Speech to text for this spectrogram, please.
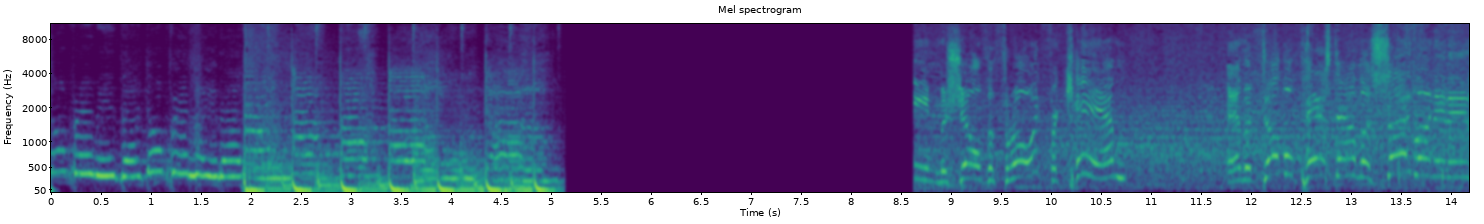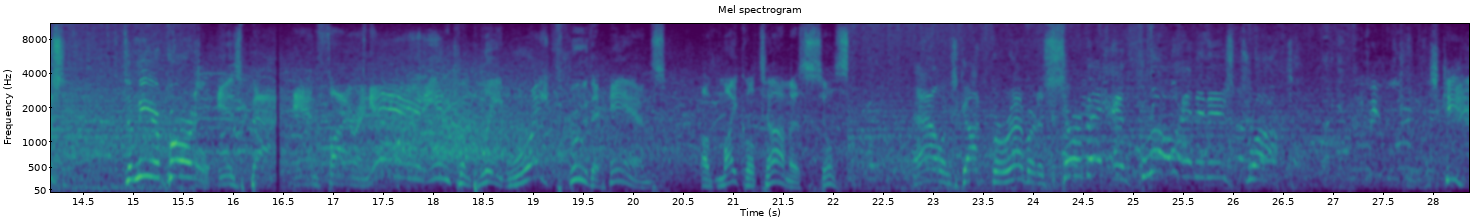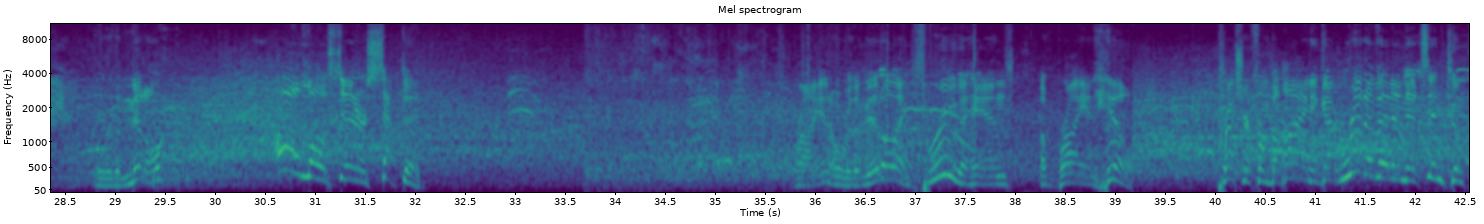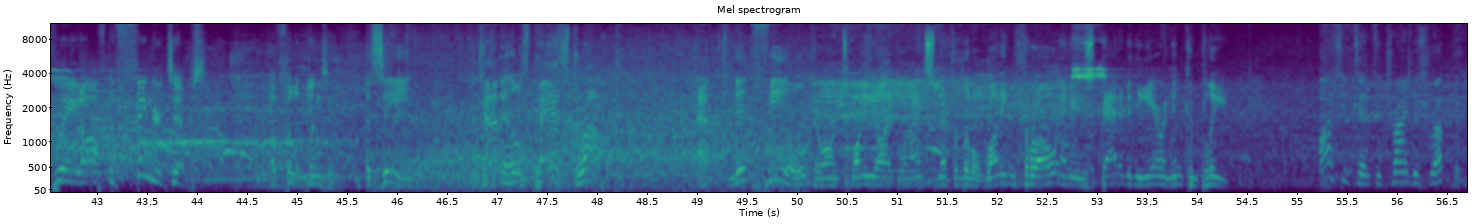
Don't bring me back, don't bring me back. Michel to throw it for Cam. And the double pass down the sideline. It is Damiere Byrd. Is back and firing and incomplete right through the hands of Michael Thomas. Allen's got forever to survey and throw, and it is dropped. Ski over the middle. Almost intercepted. Ryan over the middle and through the hands of Brian Hill. Pressure from behind. He got rid of it, and it's incomplete off the fingertips of Philip Lindsay. To see Tannehill's pass dropped at midfield. They're on 20-yard line. Smith a little running throw, and he's batted in the air and incomplete. Washington to try and disrupt him.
